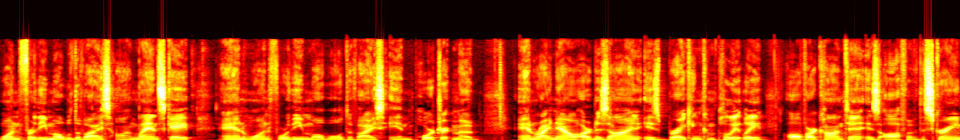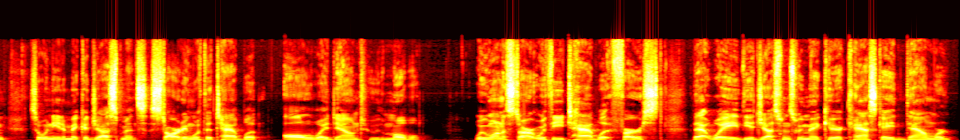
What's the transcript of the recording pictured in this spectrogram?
one for the mobile device on landscape, and one for the mobile device in portrait mode. And right now our design is breaking completely. All of our content is off of the screen, so we need to make adjustments starting with the tablet all the way down to the mobile. We want to start with the tablet first. That way the adjustments we make here cascade downward.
